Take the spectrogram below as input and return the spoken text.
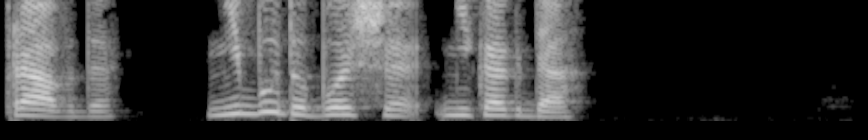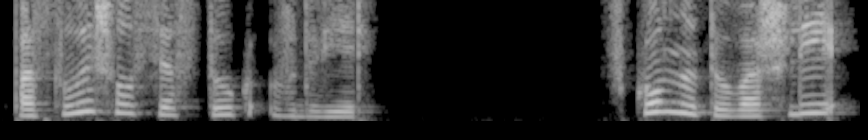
правда. Не буду больше никогда. Послышался стук в дверь. В комнату вошли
